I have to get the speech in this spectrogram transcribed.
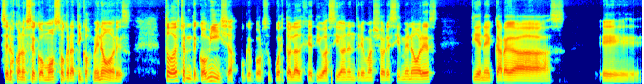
se los conoce como socráticos menores. Todo esto entre comillas, porque por supuesto la adjetivación entre mayores y menores tiene cargas eh,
